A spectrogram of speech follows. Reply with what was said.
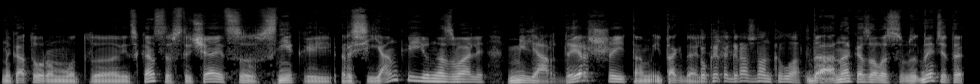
на котором вот э, вице-канцлер встречается с некой россиянкой, ее назвали, миллиардершей там, и так далее. Только это гражданка Латвии. Да, она оказалась... Знаете, это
